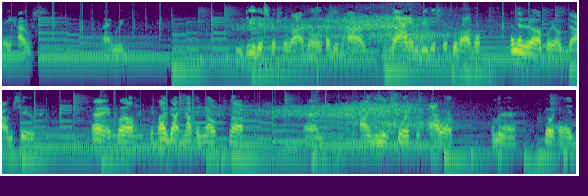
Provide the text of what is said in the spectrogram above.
a house, I would do this for survival. If I didn't have that, I would do this for survival. And then it all boils down to, all right, well, if I've got nothing else left and I need a source of power, I'm going to go ahead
